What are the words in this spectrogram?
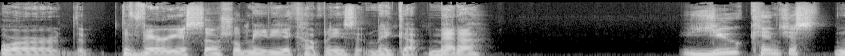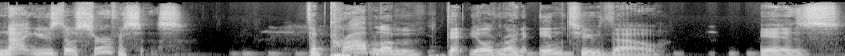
or the, the various social media companies that make up Meta, you can just not use those services. The problem that you'll run into, though, is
